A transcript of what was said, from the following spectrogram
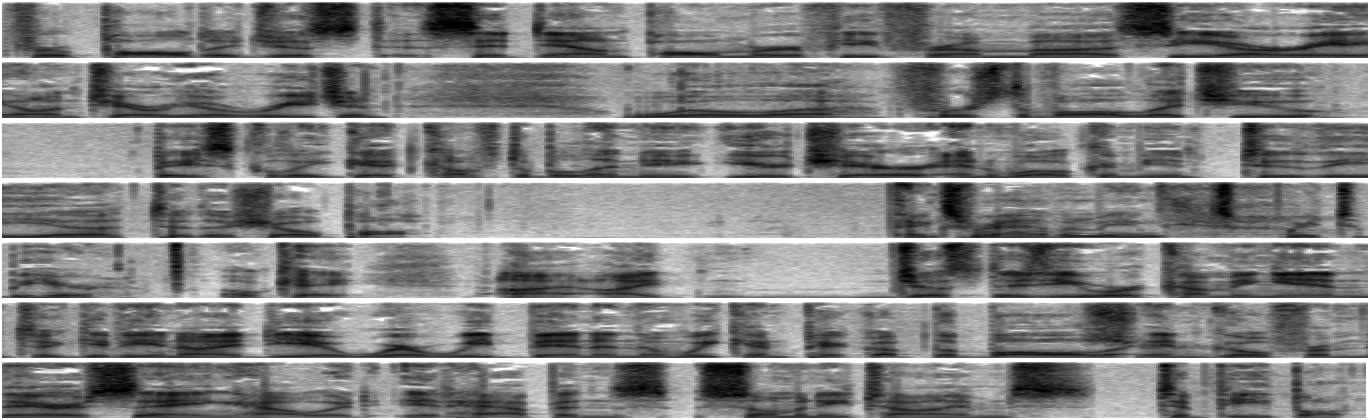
for Paul to just sit down, Paul Murphy from uh, CRA Ontario Region, we'll uh, first of all let you basically get comfortable in your chair and welcome you to the uh, to the show, Paul. Thanks for having me. It's great to be here. Okay, I, I, just as you were coming in to give you an idea where we've been, and then we can pick up the ball sure. and go from there. Saying how it, it happens so many times to people,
